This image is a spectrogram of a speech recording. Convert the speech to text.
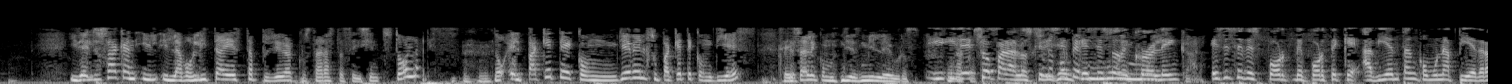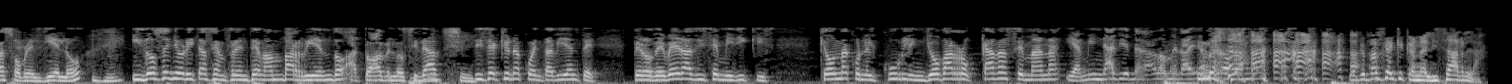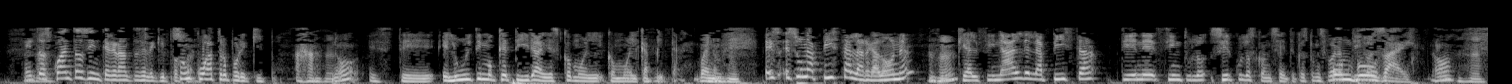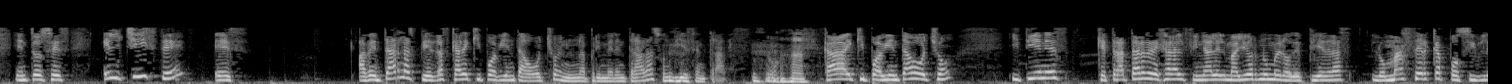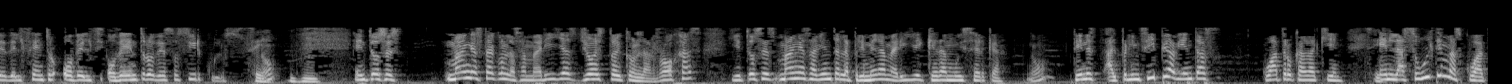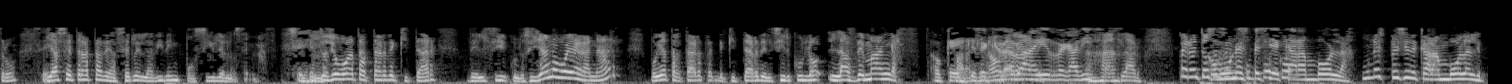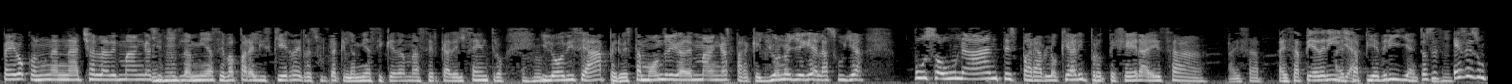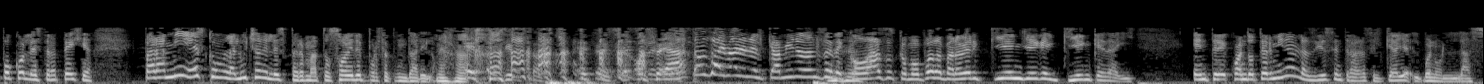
y de ahí lo sacan y, y la bolita esta pues llega a costar hasta 600 dólares. No, el paquete con, lleven su paquete con 10, que sale como 10 mil euros. Y, de hecho, así. para los que un dicen qué es eso de curling, es ese deporte que avientan como una piedra sobre el hielo y dos señoritas enfrente van barriendo a toda velocidad. Sí. Dice aquí una cuenta pero de veras dice Mirikis. ¿Qué onda con el curling? Yo barro cada semana y a mí nadie me ha dado medalla. Lo que pasa es que hay que canalizarla. Entonces, ¿cuántos integrantes del equipo Son son? cuatro por equipo. Ajá. ¿no? Este, el último que tira es como el, como el capitán. Bueno, es, es una pista largadona Ujú. que al final de la pista tiene cíntulo- círculos concéntricos, como si fuera Un bullseye. ¿no? Entonces, el chiste es aventar las piedras. Cada equipo avienta ocho en una primera entrada, son diez entradas. ¿no? Cada equipo avienta ocho y tienes que tratar de dejar al final el mayor número de piedras lo más cerca posible del centro o, del, o dentro de esos círculos. Sí. ¿no? Entonces, Mangas está con las amarillas, yo estoy con las rojas, y entonces Mangas avienta la primera amarilla y queda muy cerca, ¿no? Tienes, al principio avientas cuatro cada quien. Sí. En las últimas cuatro Sí. ya se trata de hacerle la vida imposible a los demás. Sí. Entonces yo voy a tratar de quitar del círculo. Si ya no voy a ganar, voy a tratar de quitar del círculo las de mangas. Ok, Para que se no quedaron ahí regaditas. Ajá, claro. Pero entonces como una es un especie de carambola. una especie de carambola, le pego con una nacha a la de mangas y entonces la mía se va para la izquierda y resulta que la mía sí queda más cerca del centro. Y luego dice, ah, pero esta móndriga de mangas, para que yo no llegue a la suya, puso una antes para bloquear y proteger a esa, a esa, A esa a piedrilla. esa piedrilla. Entonces, esa es un poco la estrategia. Para mí es como la lucha del espermatozoide por fecundar el. Ajá. Es precioso. O sea, Todos ahí van en el camino dándose de codazos como puedan para ver quién llega y quién queda ahí. Entre cuando terminan las 10 entradas, el que haya, bueno, las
